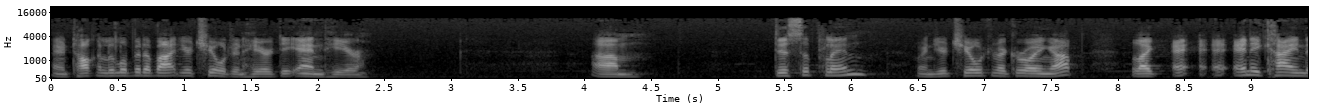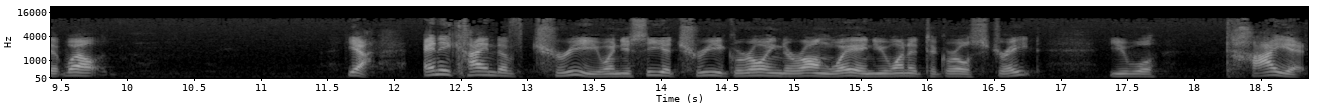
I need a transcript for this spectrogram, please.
And talk a little bit about your children here at the end here. Um, discipline, when your children are growing up, like a- a- any kind of, well, yeah, any kind of tree, when you see a tree growing the wrong way and you want it to grow straight, you will tie it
